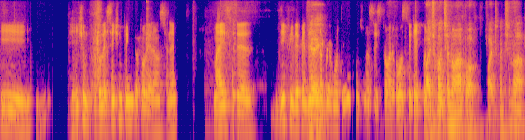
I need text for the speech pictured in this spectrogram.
E a gente, adolescente, não tem muita tolerância, né? Mas, é, enfim, dependendo da pergunta, eu continua essa história. Ou você quer que continue? Pode continuar, pô. Pode continuar.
